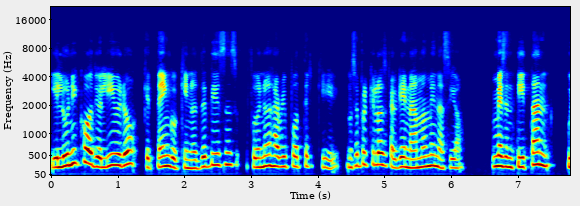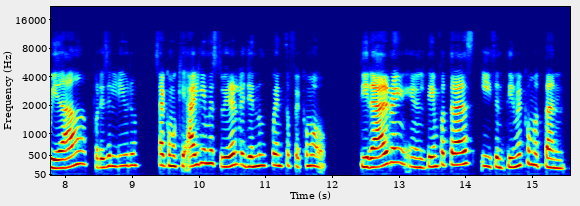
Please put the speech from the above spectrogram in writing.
Y el único audiolibro que tengo que no es de business fue uno de Harry Potter que no sé por qué lo descargué, nada más me nació. Me sentí tan cuidada por ese libro. O sea, como que alguien me estuviera leyendo un cuento, fue como tirarme en el tiempo atrás y sentirme como tan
